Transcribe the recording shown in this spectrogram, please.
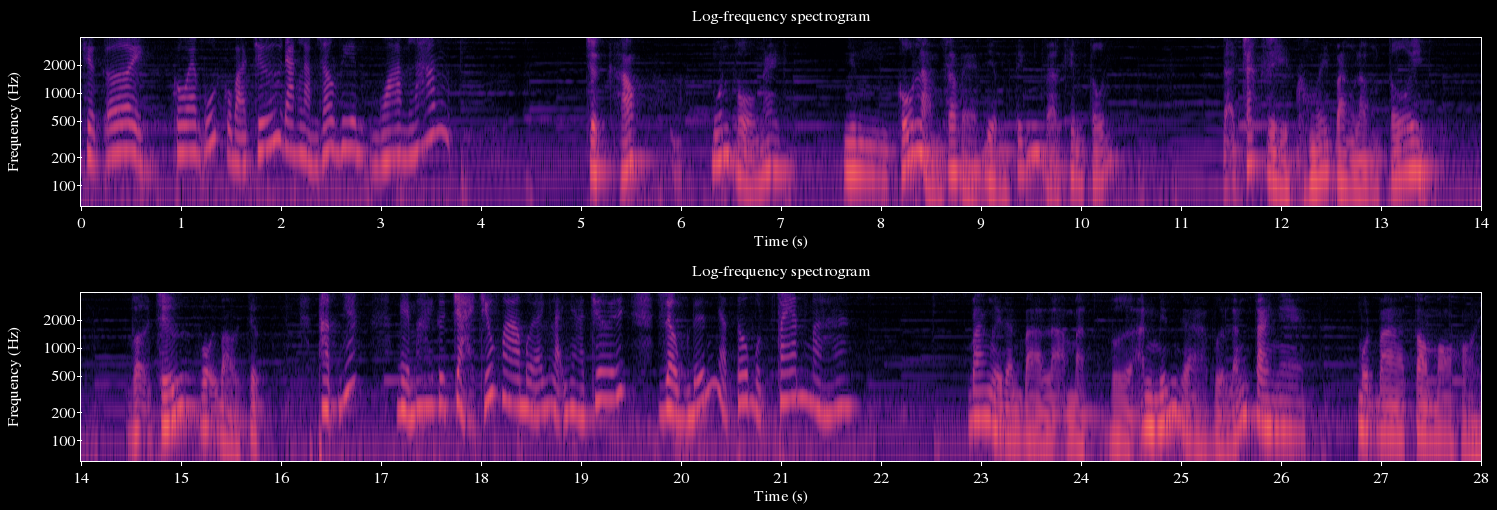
Trực ơi, cô em út của bà chứ đang làm giáo viên, ngoan lắm. Trực khóc, muốn vồ ngay, nhưng cố làm ra vẻ điềm tĩnh và khiêm tốn. Đã chắc gì cô ấy bằng lòng tôi. Vợ chứ vội bảo Trực. Thật nhé, ngày mai tôi trải chiếu hoa mời anh lại nhà chơi đấy. Rồng đến nhà tôi một phen mà. Ba người đàn bà lạ mặt vừa ăn miếng gà vừa lắng tai nghe. Một bà tò mò hỏi.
